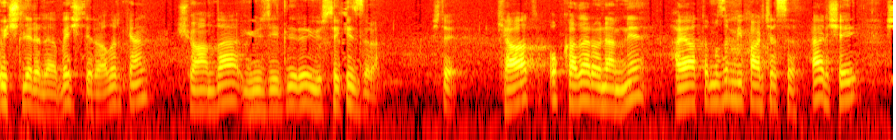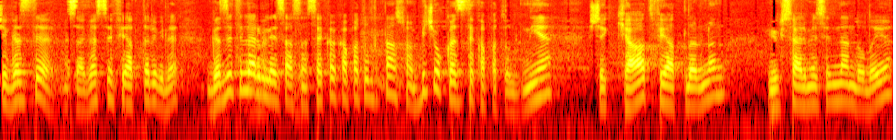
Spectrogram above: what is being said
3 lirayla 5 lira alırken şu anda 107 lira 108 lira. İşte kağıt o kadar önemli. Hayatımızın bir parçası. Her şey işte gazete mesela gazete fiyatları bile gazeteler bile esasında SEKA kapatıldıktan sonra birçok gazete kapatıldı. Niye? İşte kağıt fiyatlarının yükselmesinden dolayı.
